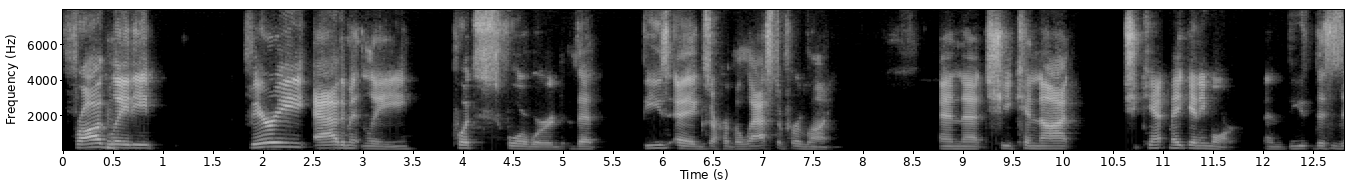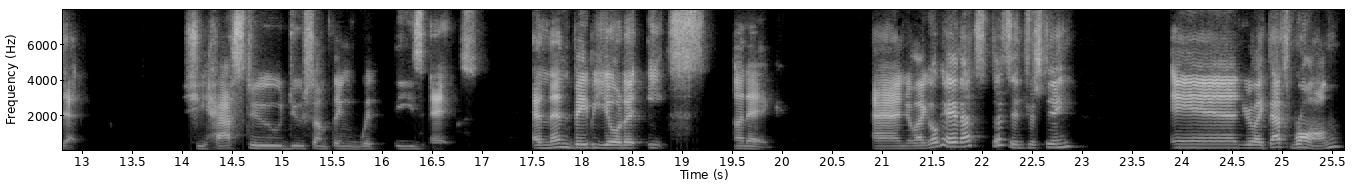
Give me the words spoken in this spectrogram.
Frog hmm. Lady very adamantly puts forward that these eggs are her, the last of her line and that she cannot, she can't make any more. And these, this is it she has to do something with these eggs. And then Baby Yoda eats an egg. And you're like, okay, that's that's interesting. And you're like, that's wrong,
